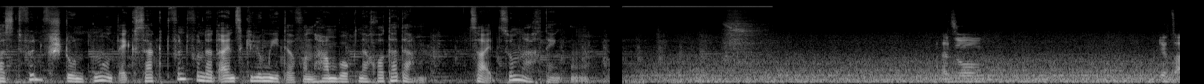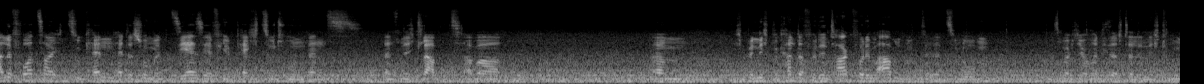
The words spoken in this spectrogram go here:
Fast fünf Stunden und exakt 501 Kilometer von Hamburg nach Rotterdam. Zeit zum Nachdenken. Also, jetzt alle Vorzeichen zu kennen, hätte schon mit sehr, sehr viel Pech zu tun, wenn es nicht klappt. Aber ähm, ich bin nicht bekannt dafür, den Tag vor dem Abend äh, zu loben. Das möchte ich auch an dieser Stelle nicht tun.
